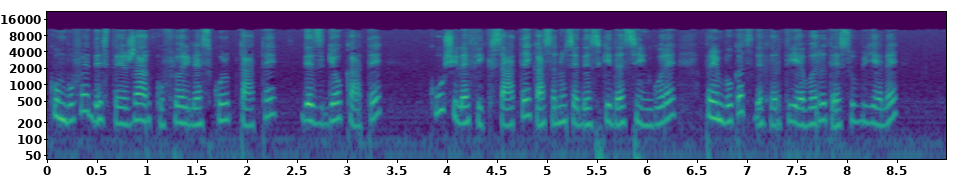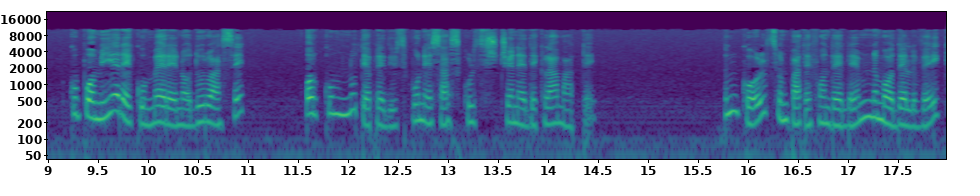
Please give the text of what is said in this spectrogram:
cu un bufet de stejar cu florile sculptate, dezghiocate, cu ușile fixate ca să nu se deschidă singure, prin bucăți de hârtie vărâte sub ele, cu pomiere cu mere noduroase, oricum nu te predispune să asculți scene declamate. În colț, un patefon de lemn, model vechi,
